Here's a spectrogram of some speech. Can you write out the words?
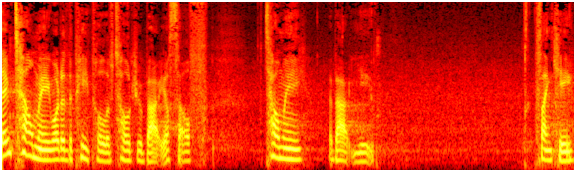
don't tell me what other people have told you about yourself. Tell me about you. Thank you.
